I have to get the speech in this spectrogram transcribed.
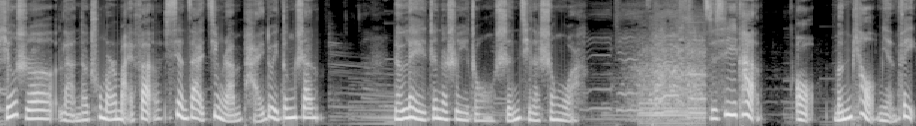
平时懒得出门买饭，现在竟然排队登山。人类真的是一种神奇的生物啊！仔细一看，哦，门票免费。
